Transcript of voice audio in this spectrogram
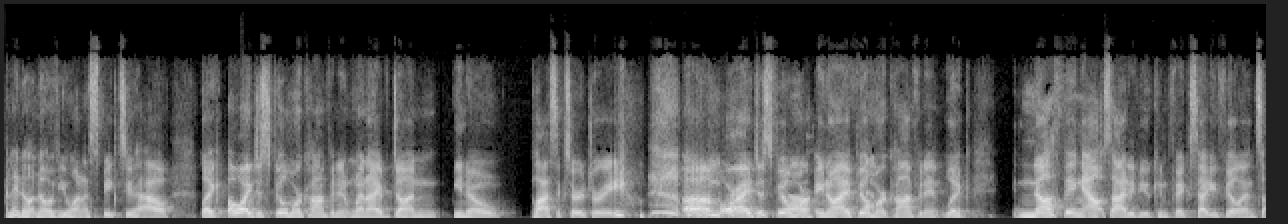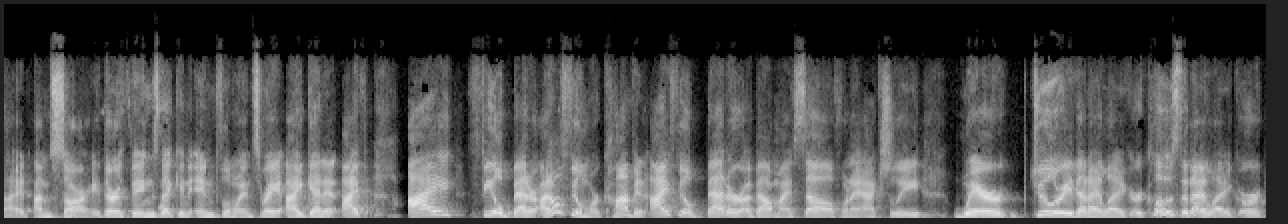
and I don't know if you want to speak to how, like, oh, I just feel more confident when I've done, you know, plastic surgery, um, or I just feel more, you know, I feel more confident. Like, nothing outside of you can fix how you feel inside. I'm sorry. There are things that can influence, right? I get it. I've, I feel better. I don't feel more confident. I feel better about myself when I actually wear jewelry that I like or clothes that I like or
